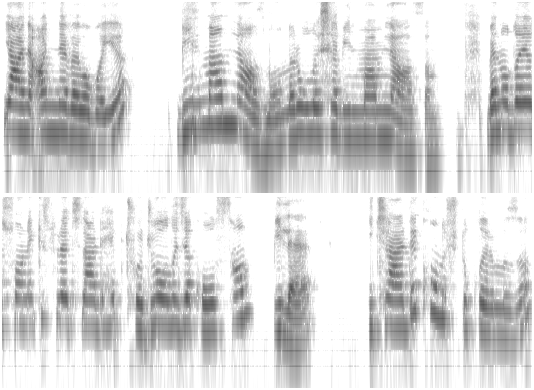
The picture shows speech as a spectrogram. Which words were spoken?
yani anne ve babayı bilmem lazım. Onlara ulaşabilmem lazım. Ben odaya sonraki süreçlerde hep çocuğu olacak olsam bile içeride konuştuklarımızın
